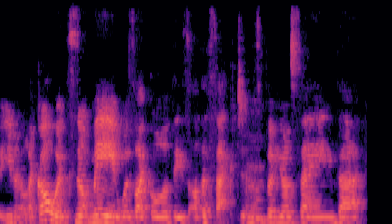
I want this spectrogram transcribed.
you know, like, oh, it's not me, it was like all of these other factors. Mm. But you're saying that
